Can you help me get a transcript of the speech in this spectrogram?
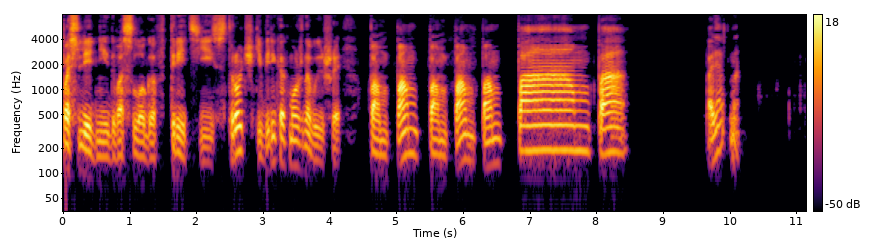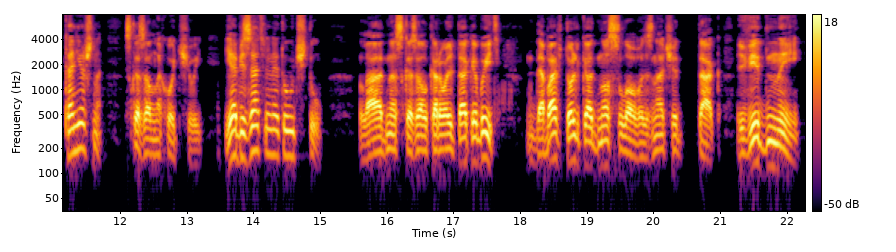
последние два слога в третьей строчке бери как можно выше. Пам-пам, пам-пам, пам-пам-па. Понятно?» «Конечно», — сказал находчивый. «Я обязательно это учту». «Ладно», — сказал король, — «так и быть. Добавь только одно слово, значит так. Видны.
